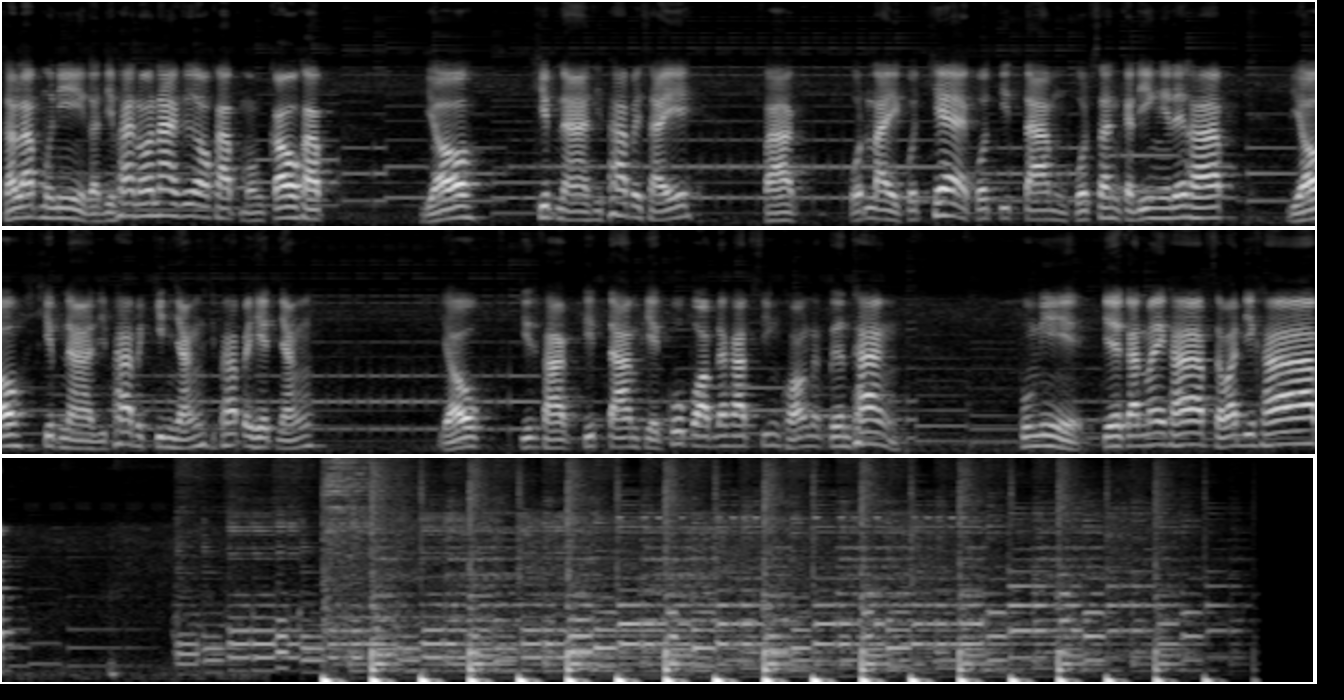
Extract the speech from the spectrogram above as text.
สำหรับมือนี้กับสิผ้านอนหน้าคือเอาครับหมองเก้าครับ เดี๋ยวคลิปหน้าสิผ้าไปใส่ฝากกดไลค์กดแชร์กดติดตามกดสั่นกระดิ่งนี่เด้อครับ เดี๋ยวคลิปหน้าสิผ้าไปกินหยังสิผ้าไปเฮ็ดหยังเดี๋ยวติดฝากติดตามเพจคู่ปอบนะครับ สิ่งของเดินทางพรุ่งนี้เจอกันไหมครับ สวัสดีครับ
